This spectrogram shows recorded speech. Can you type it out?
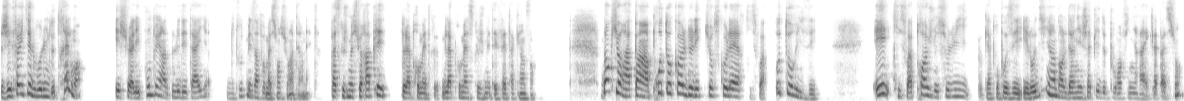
J'ai feuilleté le volume de très loin et je suis allée pomper le détail de toutes mes informations sur Internet. Parce que je me suis rappelé de la promesse que, la promesse que je m'étais faite à 15 ans. Donc, il n'y aura pas un protocole de lecture scolaire qui soit autorisé et qui soit proche de celui qu'a proposé Elodie hein, dans le dernier chapitre de Pour en finir avec la passion.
